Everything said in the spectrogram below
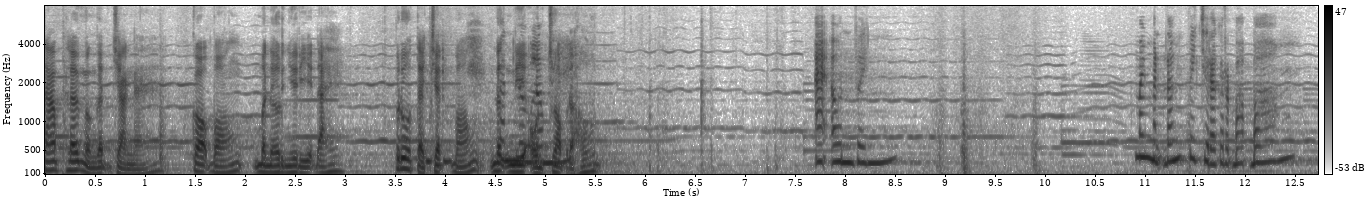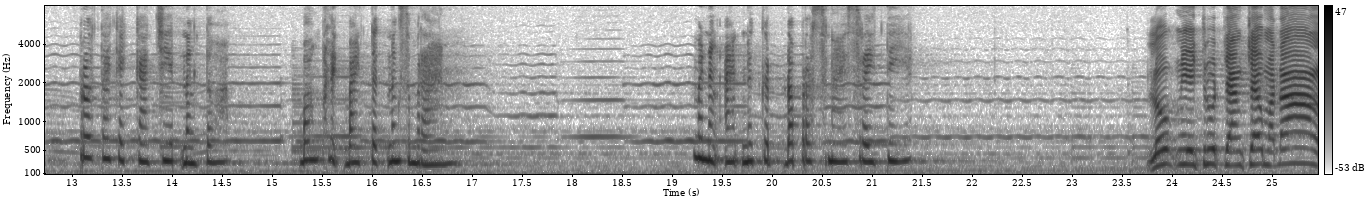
តាមផ្លូវងងឹតយ៉ាងណាក៏បងមិនរញរាយដែរ ព្រោះតែចិត្តបងនឹកនាអូនជាប់រហូតអាអូនវិញមិនមិនដឹងពីចរិតរបស់បងព្រោះតែកិច្ចការជាតិនឹងតបបងភ្លេចបាយទឹកនិងសម្រានមិននឹងអាចនឹកគិតដល់ប្រស្នេហ៍ស្រីទៀតលោកនាយត្រួតចាំងចៅមកដល់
